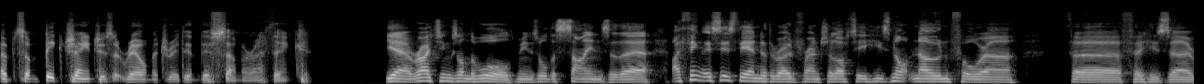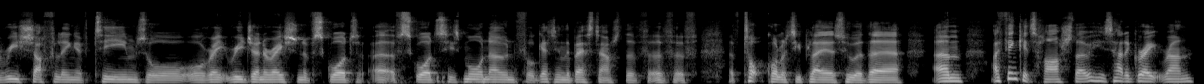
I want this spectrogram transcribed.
uh, some big changes at Real Madrid in this summer, I think. Yeah, writings on the wall means all the signs are there. I think this is the end of the road for Ancelotti. He's not known for uh, for for his uh, reshuffling of teams or or re- regeneration of squad uh, of squads. He's more known for getting the best out of, of of, of top quality players who are there. Um, I think it's harsh though. He's had a great run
